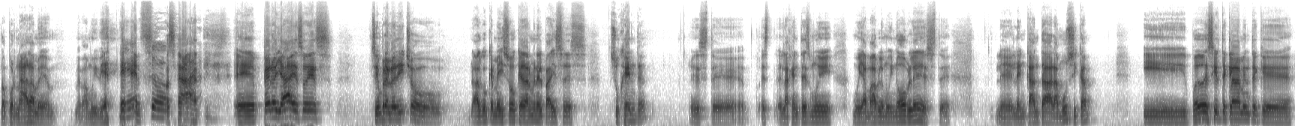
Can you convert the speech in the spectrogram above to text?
no por nada, me, me va muy bien. Eso. O sea, eh, pero ya eso es, siempre lo he dicho, algo que me hizo quedarme en el país es su gente. Este, es- la gente es muy, muy amable, muy noble, este, le, le encanta la música. Y puedo decirte claramente que,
